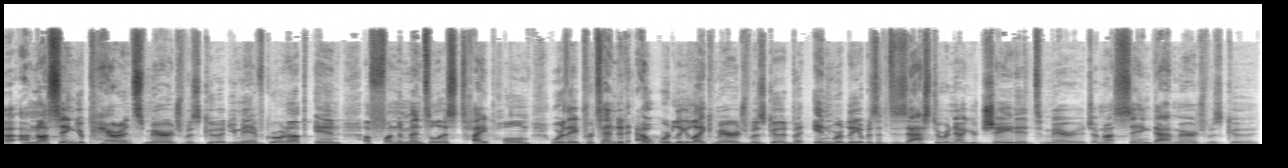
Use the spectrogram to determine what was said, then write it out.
Uh, I'm not saying your parents' marriage was good. You may have grown up in a fundamentalist type home where they pretended outwardly like marriage was good, but inwardly it was a disaster, and now you're jaded to marriage. I'm not saying that marriage was good.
